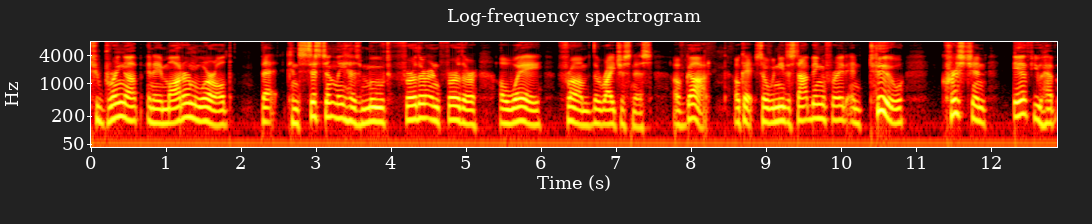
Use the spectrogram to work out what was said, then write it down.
to bring up in a modern world that consistently has moved further and further away from the righteousness of God. Okay, so we need to stop being afraid. And two, Christian, if you have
